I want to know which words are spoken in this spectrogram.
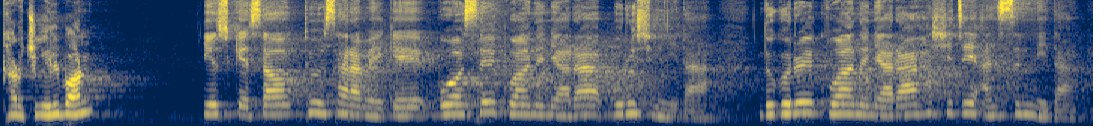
가르치고 1번 예수께서 두 사람에게 무엇을 구하느냐라 물으십니다. 누구를 구하느냐라 하시지 않습니다.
